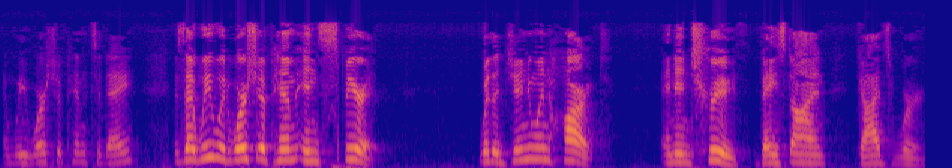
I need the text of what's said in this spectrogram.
and we worship him today, is that we would worship him in spirit, with a genuine heart, and in truth, based on God's word.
